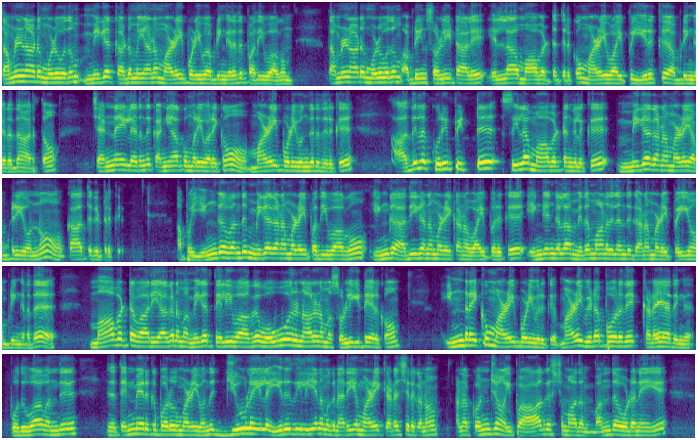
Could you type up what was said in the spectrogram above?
தமிழ்நாடு முழுவதும் மிக கடுமையான மழை பொழிவு அப்படிங்கிறது பதிவாகும். தமிழ்நாடு முழுவதும் அப்படின்னு சொல்லிட்டாலே, எல்லா மாவட்டத்திற்கும் மழை வாய்ப்பு இருக்கு அப்படிங்கிறது தான் அர்த்தம். சென்னையிலேருந்து கன்னியாகுமரி வரைக்கும் மழை பொழிவுங்கிறது இருக்கு. அதுல குறிப்பிட்டு சில மாவட்டங்களுக்கு மிக கனமழை அப்படி ஒன்றும் காத்துக்கிட்டு இருக்கு. அப்போ எங்க வந்து மிக கனமழை பதிவாகும், எங்க அதி கனமழைக்கான வாய்ப்பு இருக்கு, எங்கெங்கெல்லாம் மிதமானதுலேருந்து கனமழை பெய்யும் அப்படிங்கிறத, மாவட்ட வாரியாக நம்ம மிக தெளிவாக ஒவ்வொரு நாளும் நம்ம சொல்லிக்கிட்டே இருக்கோம். இன்றைக்கும் மழை பொழிவு இருக்கு. மழை போகிறதே கிடையாதுங்க. பொதுவா வந்து இந்த தென்மேற்கு பருவமழை வந்து ஜூலையில் இறுதியிலேயே நமக்கு நிறைய மழை கிடைச்சிருக்கணும். ஆனா கொஞ்சம் இப்போ ஆகஸ்ட் மாதம் வந்த உடனேயே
